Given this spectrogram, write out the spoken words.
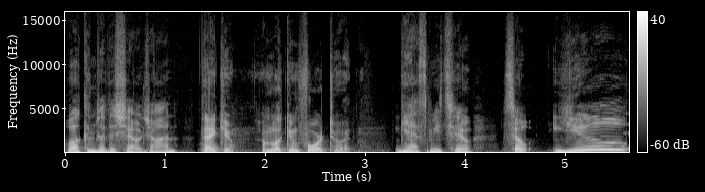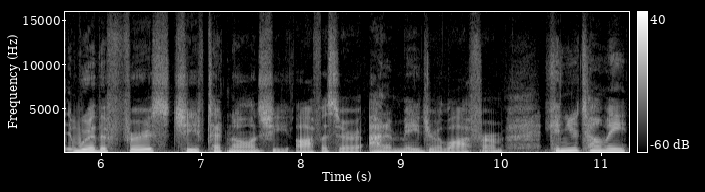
Welcome to the show, John. Thank you. I'm looking forward to it. Yes, me too. So, you were the first chief technology officer at a major law firm. Can you tell me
